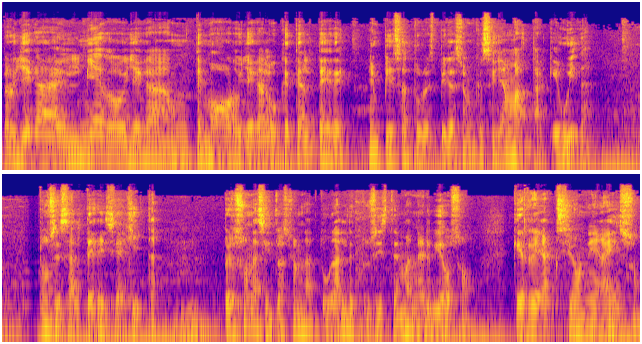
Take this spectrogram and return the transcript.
Pero llega el miedo, llega un temor o llega algo que te altere, empieza tu respiración que se llama ataque-huida. Entonces se altera y se agita. Pero es una situación natural de tu sistema nervioso que reaccione a eso.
